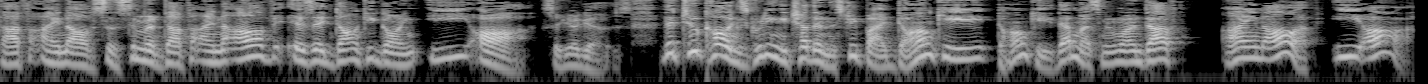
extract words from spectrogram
Daf Ein Av. So the similar Daf Ein Av is a donkey going E-ah. So here goes. The two colleagues greeting each other in the street by donkey. Donkey. That must mean we're on Daf Ein Aleph. E-ah. E-R.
